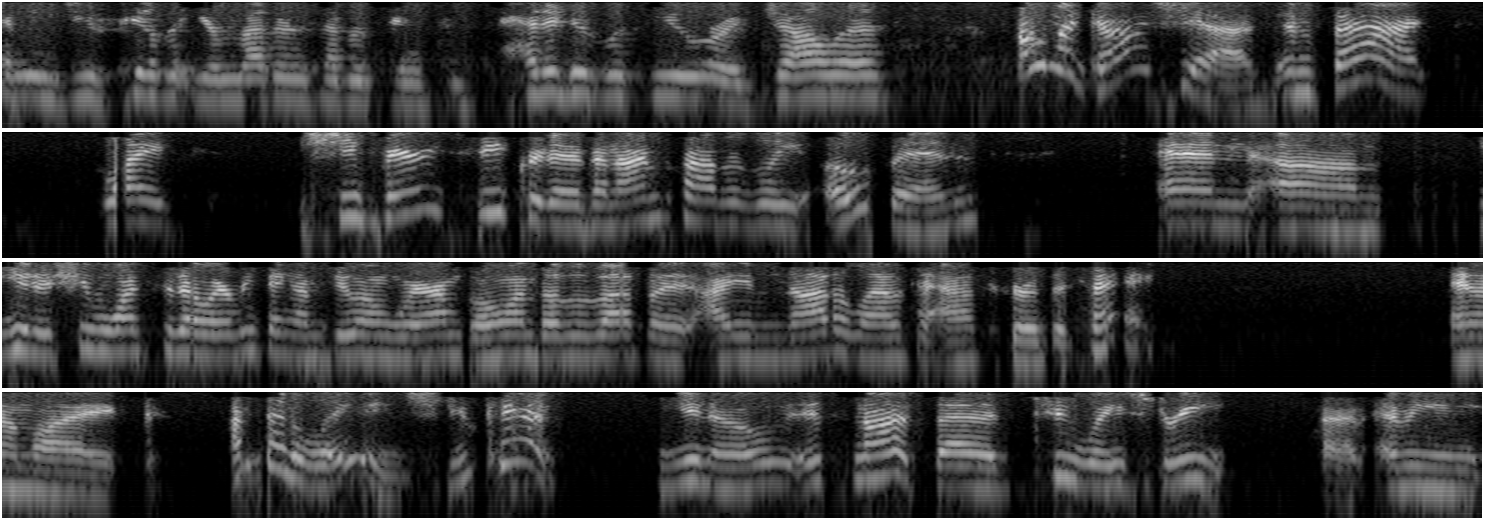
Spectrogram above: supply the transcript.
I mean, do you feel that your mother's ever been competitive with you or jealous? Oh my gosh, yes. In fact, like she's very secretive and I'm probably open and um you know, she wants to know everything I'm doing, where I'm going, blah blah blah, but I am not allowed to ask her the same. And I'm like, I'm middle aged. You can't you know, it's not that two way street. I- I mean,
